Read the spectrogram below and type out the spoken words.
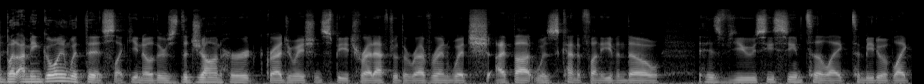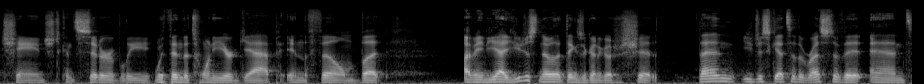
but I mean, going with this, like you know, there's the John Hurt graduation speech right after the Reverend, which I thought was kind of funny, even though his views he seemed to like to me to have like changed considerably within the 20 year gap in the film. But I mean, yeah, you just know that things are gonna go to shit. Then you just get to the rest of it, and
